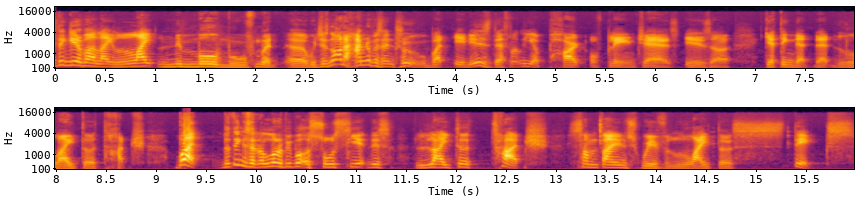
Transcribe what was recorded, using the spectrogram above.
thinking about like light, nimble movement, uh, which is not 100% true, but it is definitely a part of playing jazz, is uh, getting that, that lighter touch. But the thing is that a lot of people associate this lighter touch sometimes with lighter sticks.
